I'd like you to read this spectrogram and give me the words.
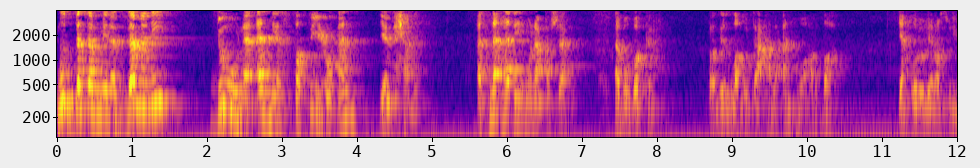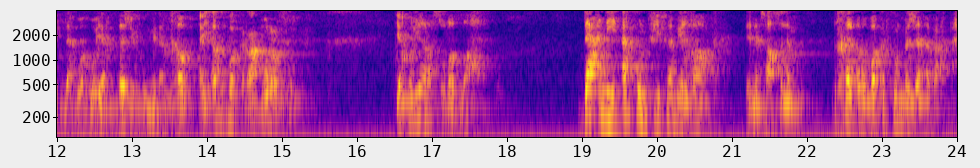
مدة من الزمن دون أن يستطيعوا أن ينحنوا أثناء هذه المناقشة أبو بكر رضي الله تعالى عنه وأرضاه يقول لرسول الله وهو يرتجف من الخوف. أي أبو بكر مو الرسول. يقول يا رسول الله دعني أكن في فم الغار. لأن النبي صلى الله عليه وسلم دخل أبو بكر ثم جاء بعده.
